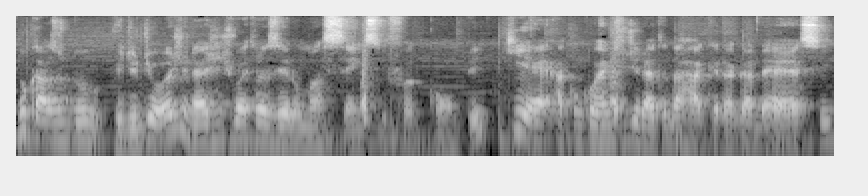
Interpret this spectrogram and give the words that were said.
No caso do vídeo de hoje, né, a gente vai trazer uma Sense Comp, que que é a concorrente direta da Hacker HDS,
